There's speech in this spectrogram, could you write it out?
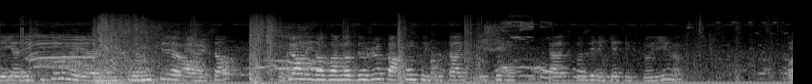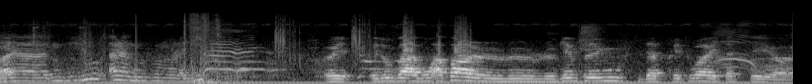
il y a des tutos mais je me suis plus d'avoir vu ça. Donc là on est dans un mode de jeu par contre où il faut faire, essayer de faire exploser les caisses explosives. Et Ouais. euh, donc il joue à la move comme on l'a dit. Oui, et donc bah bon, à part le, le gameplay move qui d'après toi est assez euh,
